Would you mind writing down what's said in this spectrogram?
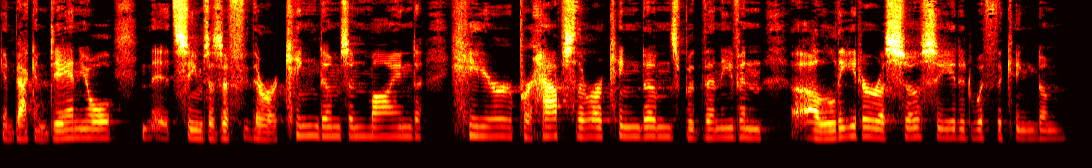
Again, back in Daniel, it seems as if there are kingdoms in mind. Here, perhaps there are kingdoms, but then even a leader associated with the kingdom.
